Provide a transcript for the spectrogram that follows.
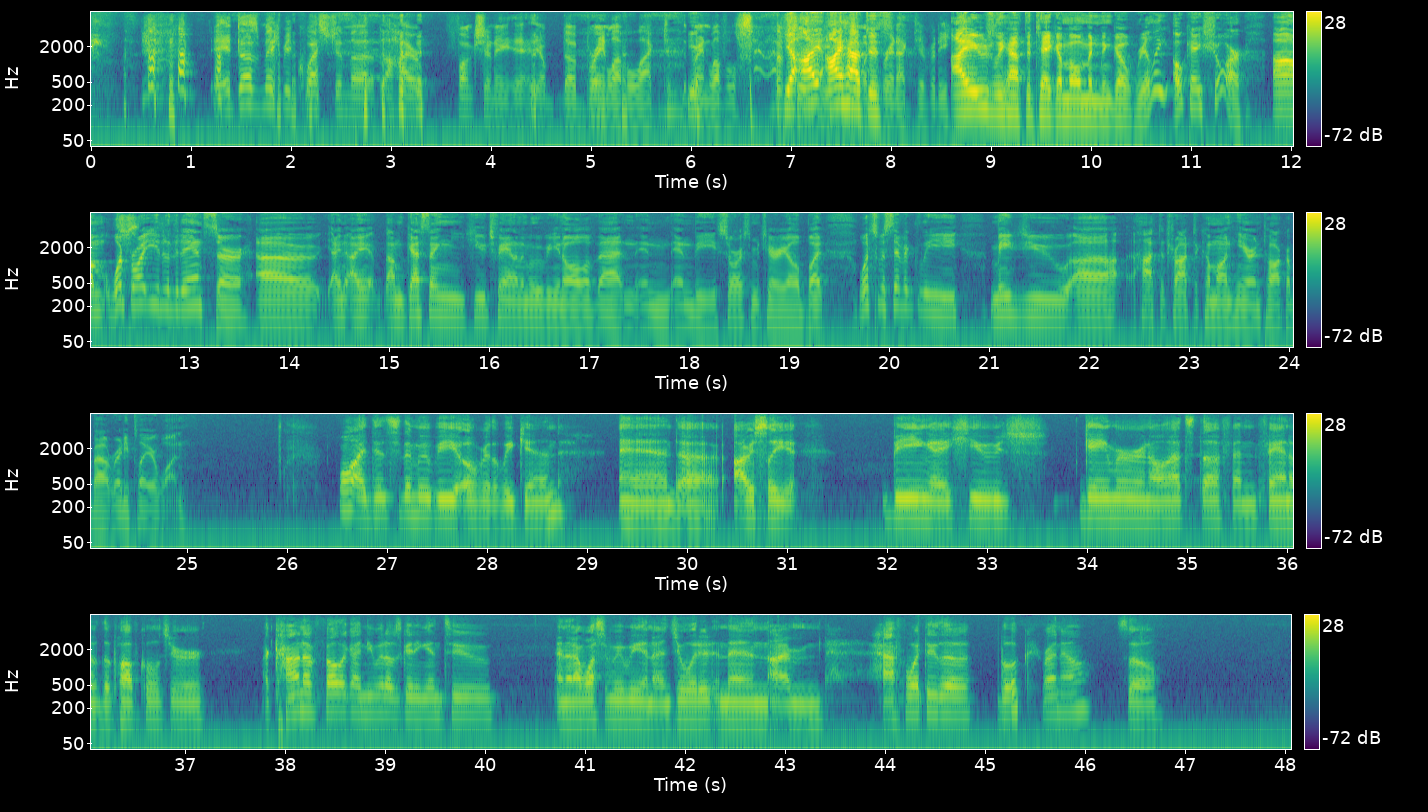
it does make me question the, the higher functioning, uh, you know, the brain level act, the brain levels. Yeah, I- I have to- brain activity. I usually have to take a moment and go, "Really? Okay, sure." Um, what brought you to the dance, sir? Uh, I, I, I'm guessing huge fan of the movie and all of that, and, and, and the source material. But what specifically made you uh, hot to trot to come on here and talk about Ready Player One? Well, I did see the movie over the weekend, and uh, obviously, being a huge gamer and all that stuff, and fan of the pop culture, I kind of felt like I knew what I was getting into. And then I watched the movie and I enjoyed it, and then I'm halfway through the book right now, so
